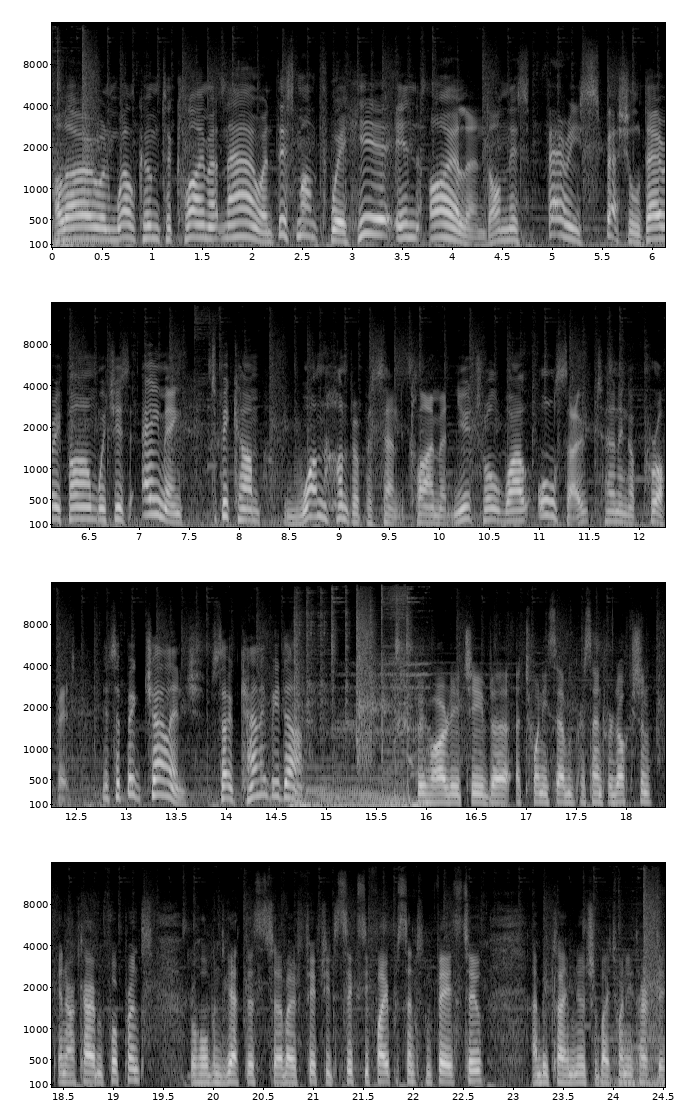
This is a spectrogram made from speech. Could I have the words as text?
Hello and welcome to Climate Now and this month we're here in Ireland on this very special dairy farm which is aiming to become 100% climate neutral while also turning a profit. It's a big challenge, so can it be done? We've already achieved a 27% reduction in our carbon footprint. We're hoping to get this to about 50 to 65% in phase two and be climate neutral by 2030.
